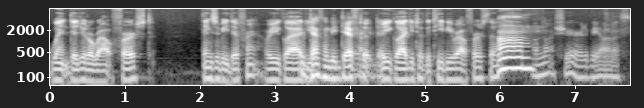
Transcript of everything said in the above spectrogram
went digital route first, things would be different? Or are you glad It'd you definitely be different. took, Are you glad you took the TV route first though? Um, I'm not sure, to be honest.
